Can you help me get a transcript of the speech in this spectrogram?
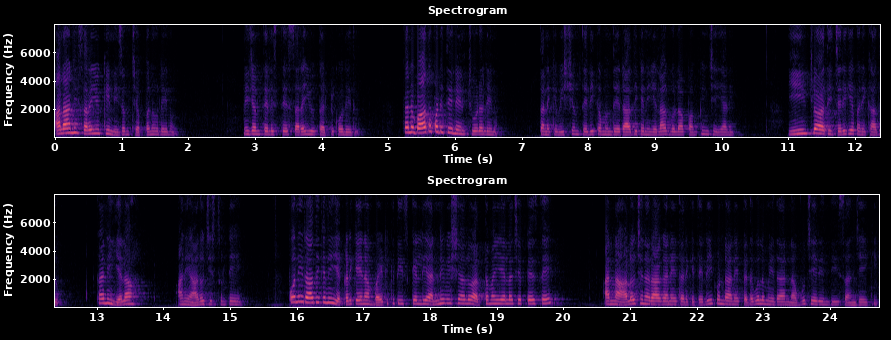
అలాని సరయుకి నిజం చెప్పనూ లేను. నిజం తెలిస్తే సరయు తట్టుకోలేదు. తను బాధపడితే నేను చూడలేను. తనకి విషయం తెలియకముందే రాధికని ఎలాగోలా పంపించేయాలి. ఈ ఇంట్లో అది జరిగే పని కాదు. కానీ ఎలా? అని ఆలోచిస్తుంటే పోనీ రాధికని ఎక్కడికైనా బయటికి తీసుకెళ్ళి అన్ని విషయాలు అర్థమయ్యేలా చెప్పేస్తే? అన్న ఆలోచన రాగానే తనకి తెలియకుండానే పెదవుల మీద నవ్వు చేరింది సంజయ్కి.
